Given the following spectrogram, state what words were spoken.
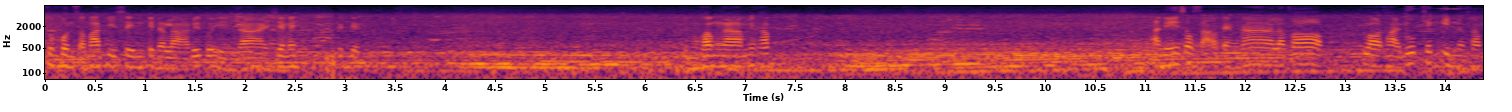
ทุกคนสามารถพรีเซนเป็นดาราด้วยตัวเองได้ใช่ไหมเด็กๆเห็นความงามไหมครับ อันนี้สาวๆแต่งหน้าแล้วก็รอถ่ายรูปเช็คอินนะครับ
